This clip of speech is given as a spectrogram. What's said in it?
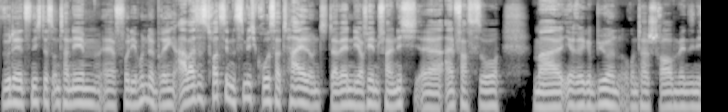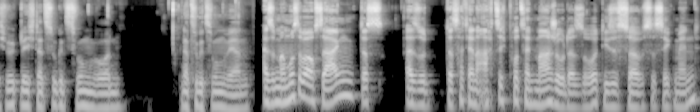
würde jetzt nicht das Unternehmen äh, vor die Hunde bringen, aber es ist trotzdem ein ziemlich großer Teil und da werden die auf jeden Fall nicht äh, einfach so mal ihre Gebühren runterschrauben, wenn sie nicht wirklich dazu gezwungen wurden, dazu gezwungen werden. Also man muss aber auch sagen, dass also das hat ja eine 80% Marge oder so, dieses Services-Segment.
